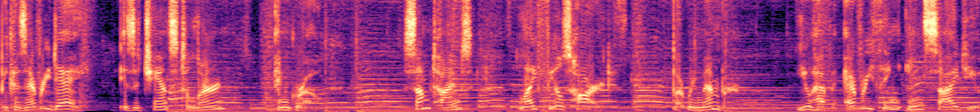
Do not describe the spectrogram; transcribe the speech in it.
because every day is a chance to learn and grow. Sometimes life feels hard, but remember, you have everything inside you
